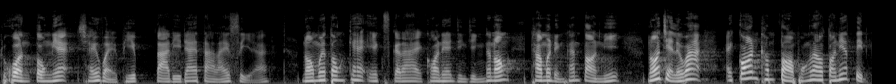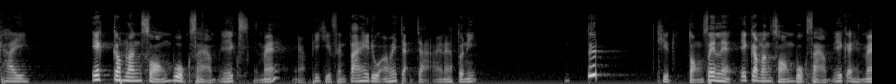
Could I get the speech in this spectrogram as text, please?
ทุกคนตรงเนี้ยใช้ไหวพริบตาดีได้ตาร้ายเสียน้องไม่ต้องแก้ x ก็ได้ ข้อนี้จริง ๆ ถ้าน้องทำมาถึงขั้นตอนนี้ น้องจะเห็นเลยว่าไอ้ก้อนคำตอบของเราตอนนี้ติดใคร x กำลัง2บวก 3x เห็นไหมพี่ขีดเส้นใต้ให้ดูเอาให้จะๆนะตัวนี้ตึ๊ดขีดสองเส้นเลย x กำลัง2บวก 3x อะเห็นไหม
